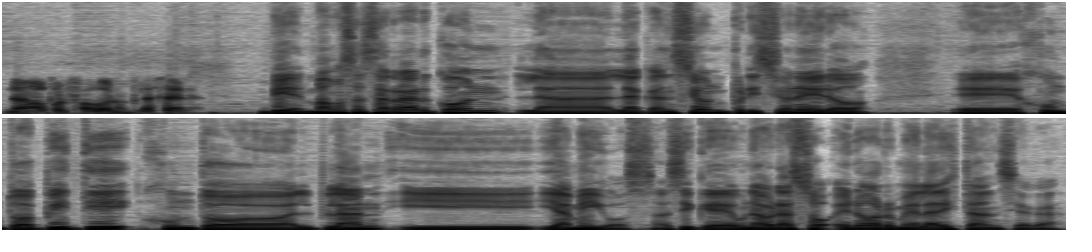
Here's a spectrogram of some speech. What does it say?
No, por favor, un placer. Bien, vamos a cerrar con la, la canción Prisionero. junto a Piti, junto al plan y, y amigos. Así que un abrazo enorme a la distancia acá.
